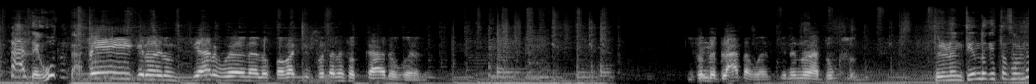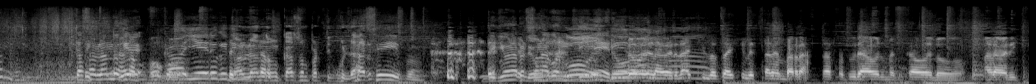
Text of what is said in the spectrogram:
¿Te gusta? Sí, quiero denunciar, weón, a los papás que explotan esos caros, weón. Y son de plata, weón. Tienen una Tucson. Pero no entiendo qué estás hablando. Estás hablando Yo que, tampoco. Caballero que ¿Estás tiene hablando de un caso en particular? Sí, pues. de que una persona un con joven. dinero. No, la verdad es que Los Ángeles están embarrados. Está saturado el mercado de los malabaristas.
